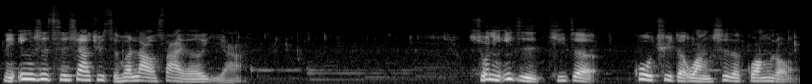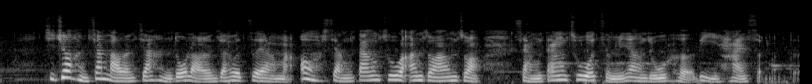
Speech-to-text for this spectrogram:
你硬是吃下去只会落晒而已啊！所以你一直提着。过去的往事的光荣，其实就很像老人家，很多老人家会这样嘛。哦，想当初安装安装，想当初我怎么样，如何厉害什么的。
